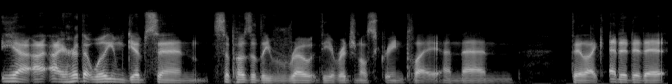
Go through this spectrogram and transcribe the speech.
Yeah, I, I heard that William Gibson supposedly wrote the original screenplay and then they like edited it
